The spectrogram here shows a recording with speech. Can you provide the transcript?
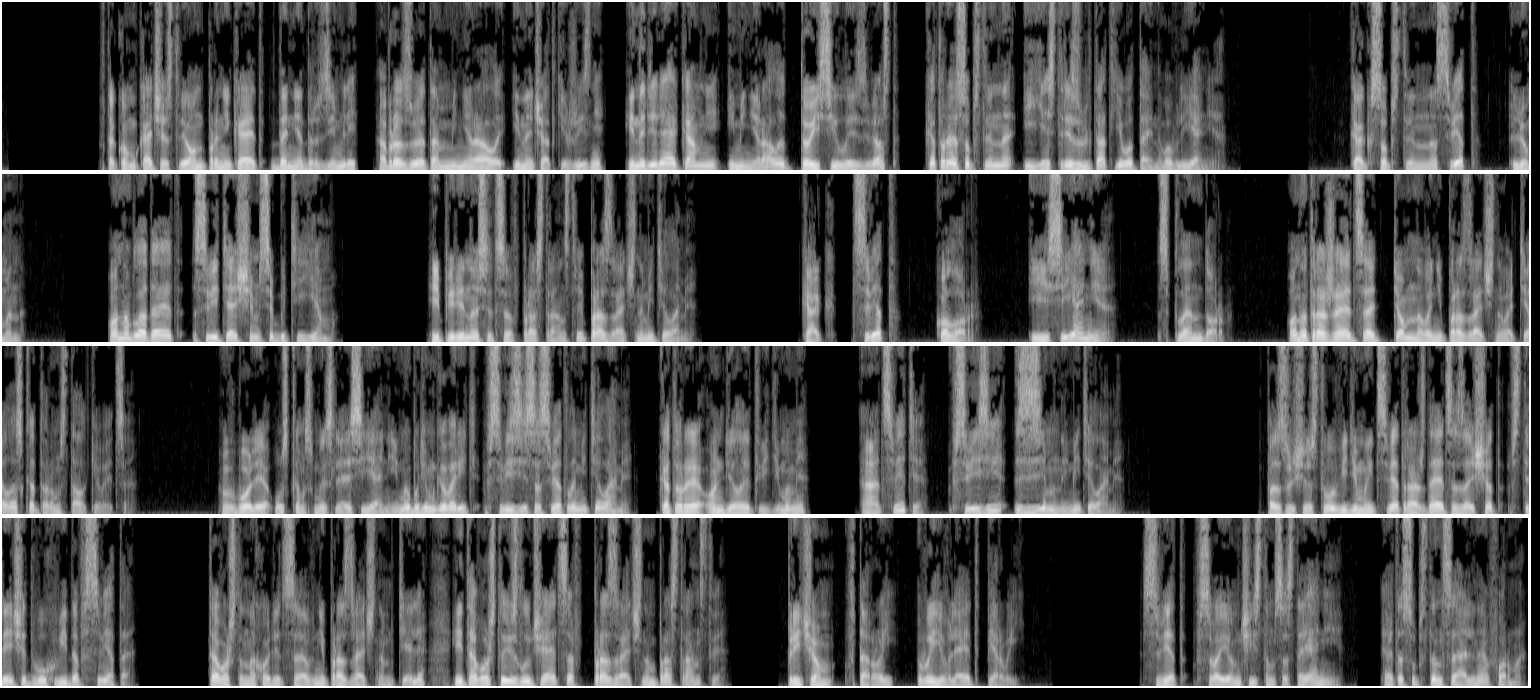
В таком качестве он проникает до недр Земли, образуя там минералы и начатки жизни, и наделяя камни и минералы той силой звезд, которая, собственно, и есть результат его тайного влияния. Как, собственно, свет, люмен, он обладает светящимся бытием и переносится в пространстве прозрачными телами. Как цвет, колор, и сияние, сплендор, он отражается от темного непрозрачного тела, с которым сталкивается. В более узком смысле о сиянии мы будем говорить в связи со светлыми телами, которые он делает видимыми, а о цвете — в связи с земными телами. По существу, видимый цвет рождается за счет встречи двух видов света — того, что находится в непрозрачном теле, и того, что излучается в прозрачном пространстве. Причем второй выявляет первый. Свет в своем чистом состоянии — это субстанциальная форма.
